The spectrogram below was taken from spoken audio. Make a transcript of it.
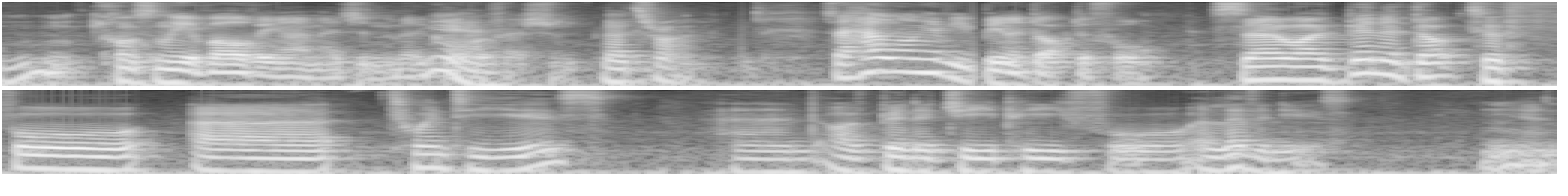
Mm, constantly evolving, I imagine, the medical yeah, profession. That's right. So, how long have you been a doctor for? So, I've been a doctor for uh, 20 years and I've been a GP for 11 years. Mm. Yeah.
